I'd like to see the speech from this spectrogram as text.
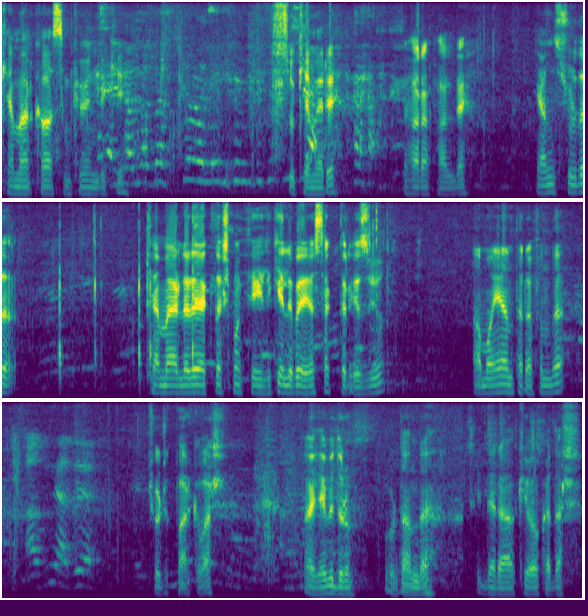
Kemer Kasım köyündeki su kemeri harap halde. Yalnız şurada kemerlere yaklaşmak tehlikeli ve yasaktır yazıyor. Ama yan tarafında çocuk parkı var. Öyle bir durum. Buradan da dere akıyor o kadar.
